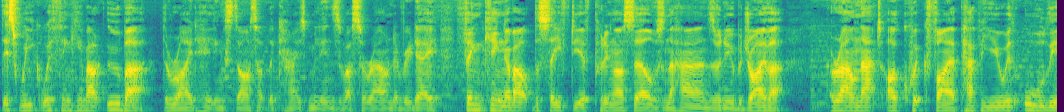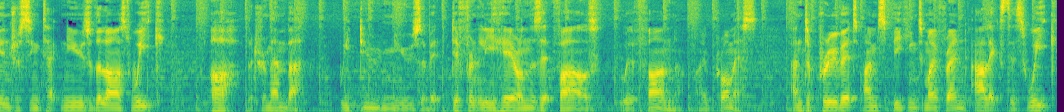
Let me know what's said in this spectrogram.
This week we're thinking about Uber, the ride-hailing startup that carries millions of us around every day, thinking about the safety of putting ourselves in the hands of an Uber driver. Around that, I'll quick-fire pepper you with all the interesting tech news of the last week. Ah, but remember, we do news a bit differently here on the Zip Files, We're fun, I promise. And to prove it, I'm speaking to my friend Alex this week.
